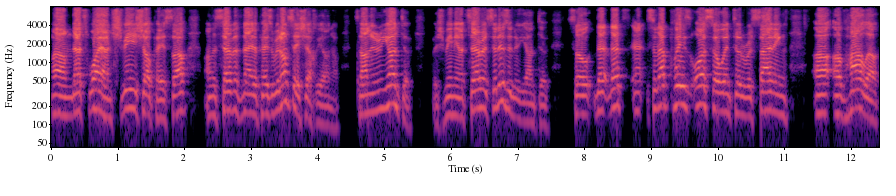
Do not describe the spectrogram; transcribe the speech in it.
um, that's why on Shvi Shal Pesach, on the seventh night of Pesach, we don't say Shehecheyanu. It's not a new yontiv. But Shmini Atzeres, it is a new yontiv. So that that's so that plays also into the reciting uh, of Hallel,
